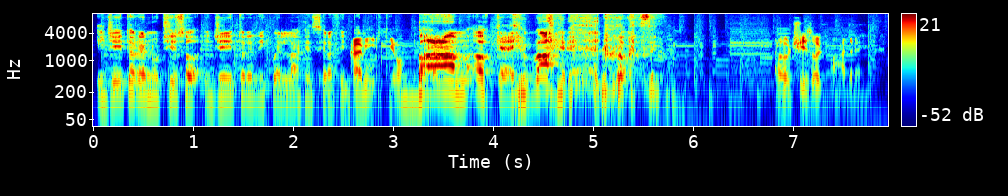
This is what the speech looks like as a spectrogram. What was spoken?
I genitori hanno ucciso i genitori di quella che si era finta Bravissimo. Bam! Ok, vai. Hanno ucciso il padre.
